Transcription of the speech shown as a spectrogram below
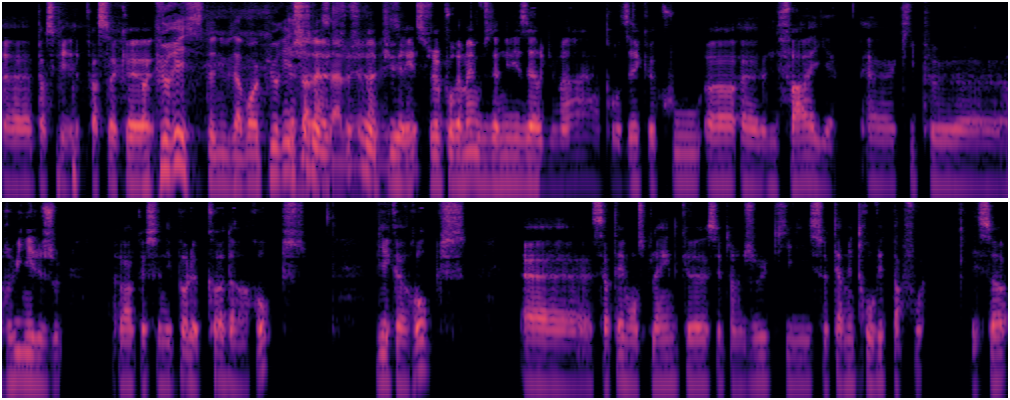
Euh, parce que, parce que. un puriste, nous avons un puriste dans la salle. Je suis un puriste. Je pourrais même vous donner des arguments pour dire que Coup a euh, une faille euh, qui peut euh, ruiner le jeu, alors que ce n'est pas le cas dans Hawks. Bien que Hawks, certains vont se plaindre que c'est un jeu qui se termine trop vite parfois. Et ça,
